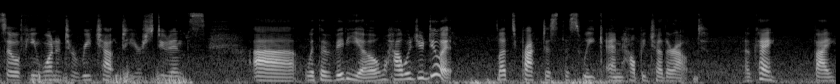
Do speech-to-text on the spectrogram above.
So if you wanted to reach out to your students uh, with a video, how would you do it? Let's practice this week and help each other out. Okay, bye.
